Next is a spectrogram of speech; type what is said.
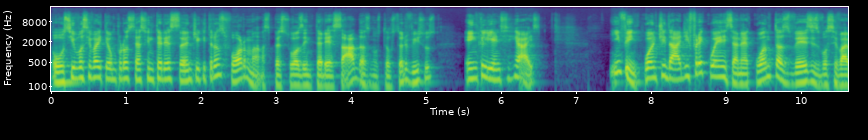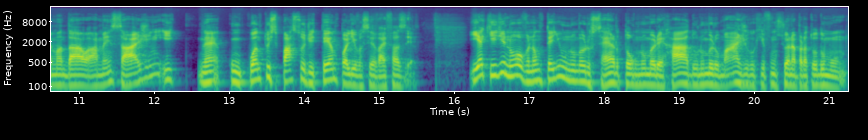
ou se você vai ter um processo interessante que transforma as pessoas interessadas nos teus serviços em clientes reais. Enfim, quantidade e frequência, né? Quantas vezes você vai mandar a mensagem e né, com quanto espaço de tempo ali você vai fazer. E aqui, de novo, não tem um número certo ou um número errado, um número mágico que funciona para todo mundo.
